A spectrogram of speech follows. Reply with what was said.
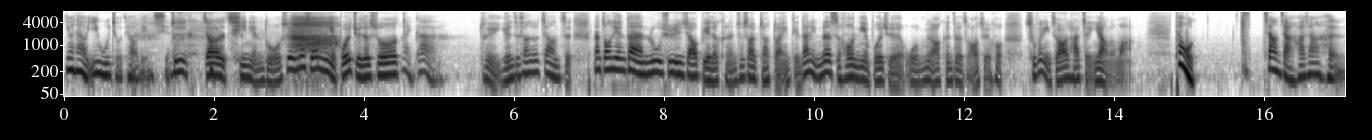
因为他有一五九条连线，就是交了七年多，所以那时候你也不会觉得说，My God。对，原则上就这样子。那中间当然陆陆续续交别的，可能就稍微比较短一点。但你那时候你也不会觉得我没有要跟这个走到最后，除非你知道他怎样了嘛。但我 这样讲好像很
